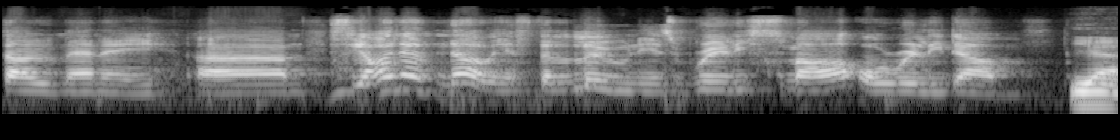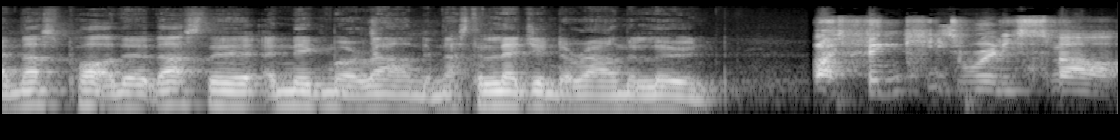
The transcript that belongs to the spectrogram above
so many. Um, see, I don't know if the loon is really smart or really dumb. Yeah, and that's part of the that's the enigma around him. That's the legend around the loon. I think he's really smart,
